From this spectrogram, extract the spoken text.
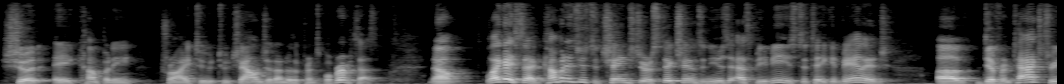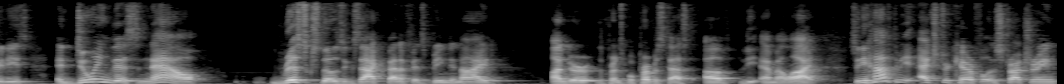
should a company try to, to challenge it under the principal purpose test. Now, like I said, companies used to change jurisdictions and use SPVs to take advantage of different tax treaties, and doing this now risks those exact benefits being denied under the principal purpose test of the MLI. So you have to be extra careful in structuring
